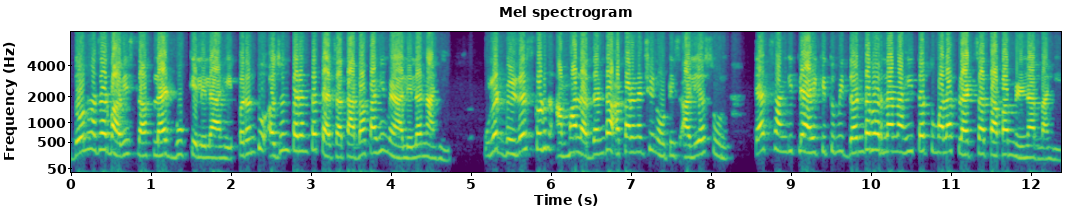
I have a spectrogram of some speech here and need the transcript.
दोन हजार बावीस ला फ्लॅट बुक केलेला आहे परंतु अजूनपर्यंत त्याचा ताबा काही मिळालेला नाही. उलट बिल्डर्सकडून आम्हाला दंड आकारण्याची नोटीस आली असून त्यात सांगितले आहे की तुम्ही दंड भरला नाही तर तुम्हाला फ्लॅटचा ताबा मिळणार नाही.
